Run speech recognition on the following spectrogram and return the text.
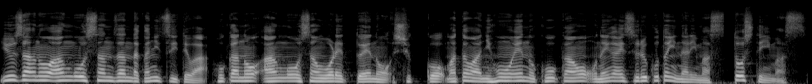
ユーザーの暗号資産残高については、他の暗号資産ウォレットへの出庫、または日本円の交換をお願いすることになります、としています。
